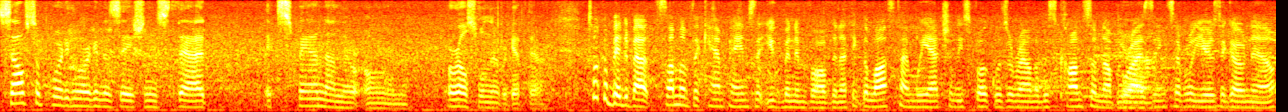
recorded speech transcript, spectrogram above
self-supporting organizations that expand on their own, or else we'll never get there. Talk a bit about some of the campaigns that you've been involved in. I think the last time we actually spoke was around the Wisconsin uprising several years ago now.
